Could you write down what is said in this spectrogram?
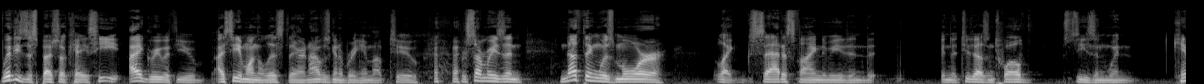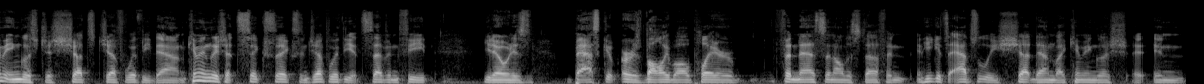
Withey's a special case. He, I agree with you. I see him on the list there, and I was going to bring him up too. For some reason, nothing was more like satisfying to me than the, in the 2012 season when Kim English just shuts Jeff Withey down. Kim English at six six and Jeff Withey at seven feet. You know, and his basket or his volleyball player finesse and all this stuff, and, and he gets absolutely shut down by Kim English in,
